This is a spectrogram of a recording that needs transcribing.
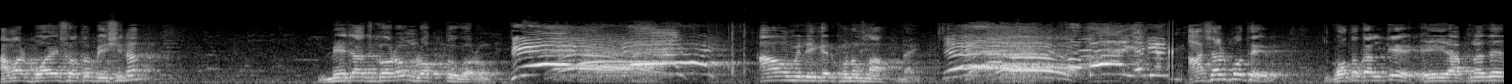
আমার বয়স অত বেশি না। মেজাজ গরম, রক্ত গরম। আওয়ামী লীগের কোনো মাপ নাই। আসার পথে গতকালকে এই আপনাদের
